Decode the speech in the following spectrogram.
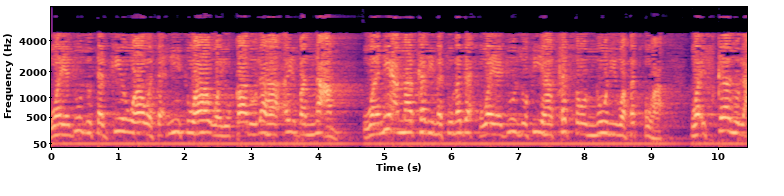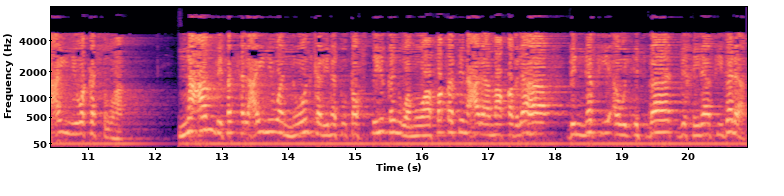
ويجوز تذكيرها وتأنيثها ويقال لها أيضا نعم ونعم كلمة مدح ويجوز فيها كسر النون وفتحها وإسكان العين وكسرها. نعم بفتح العين والنون كلمة تصديق وموافقة على ما قبلها بالنفي أو الإثبات بخلاف بلى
